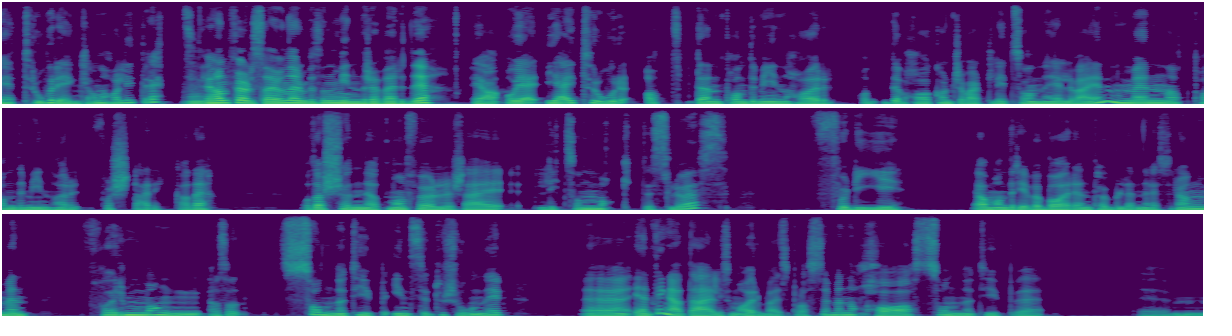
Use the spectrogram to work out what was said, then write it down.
Og jeg tror egentlig han har litt rett. Mm. Ja, Han føler seg jo nærmest sånn mindreverdig. Ja, og jeg, jeg, tror at den pandemien har og Det har kanskje vært litt sånn hele veien, men at pandemien har forsterka det. Og da skjønner jeg at man føler seg litt sånn maktesløs fordi ja, man driver bare en pub eller en restaurant, men for mange Altså sånne type institusjoner Én eh, ting er at det er liksom arbeidsplasser, men å ha sånne type um,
